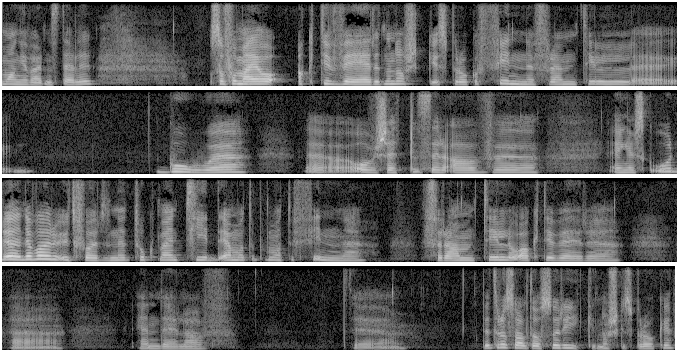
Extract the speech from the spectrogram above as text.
mange verdensdeler. Så for meg å aktivere det norske språket og finne frem til eh, gode eh, oversettelser av eh, engelske ord, det, det, var utfordrende. Det tok meg en tid. Jeg måtte på en måte finne fram til å aktivere eh, en del av det, det tross alt også rike norske språket.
